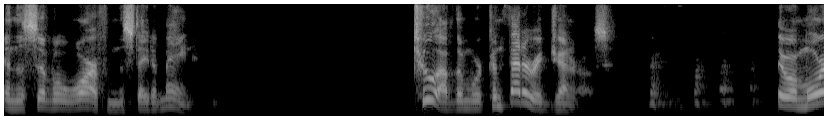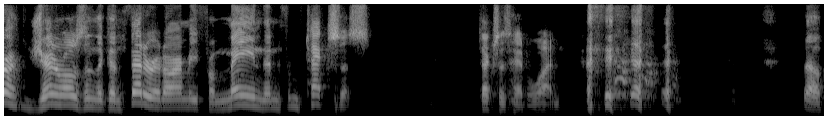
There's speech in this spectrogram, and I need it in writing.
in the Civil War from the state of Maine. Two of them were Confederate generals. There were more generals in the Confederate Army from Maine than from Texas. Texas had one. So,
